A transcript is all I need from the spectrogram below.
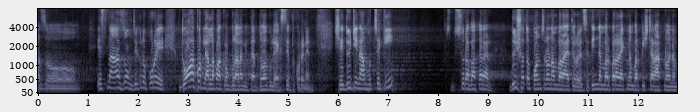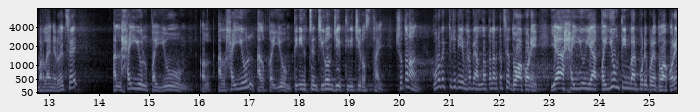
আজম। ইসমে আজম যেগুলো পরে দোয়া করলে আল্লাহ পাক রব্বুল আলামিন তার দোয়াগুলো অ্যাকসেপ্ট করে নেন। সেই দুইটি নাম হচ্ছে কি? সুরা বাকারার দুই শত পঞ্চান্ন নম্বর আয়তে রয়েছে, তিন নম্বর পাড়ার এক নম্বর পৃষ্ঠার আট নয় নম্বর লাইনে রয়েছে আল হাইয়ুল কয়ুম আল হাইয়ুল আল কয়ুম তিনি হচ্ছেন চিরঞ্জীব, তিনি চিরস্থায়ী। সুতরাং কোন ব্যক্তি যদি এভাবে আল্লাহ তালার কাছে দোয়া করে, ইয়া হাইয়ু, ইয়া কয়ুম তিনবার পরে পরে দোয়া করে,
